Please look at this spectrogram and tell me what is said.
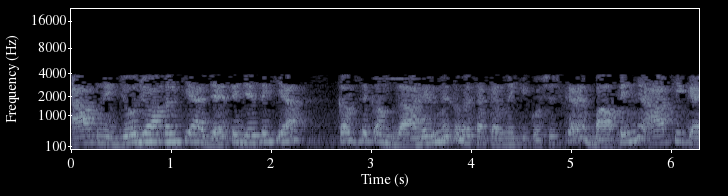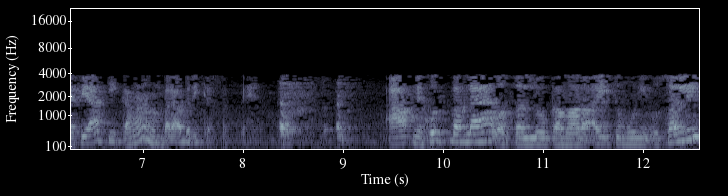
آپ نے جو جو عمل کیا، جیسے جیسے کیا، کم سے کم ظاہر میں تو ویسا کرنے کی کوشش کریں۔ باطن میں آپ کی کیفیات کی کہاں ہم برابری کر سکتے ہیں۔ آپ نے خود بدلایا وہ سلو کمارا تمونی اسلی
